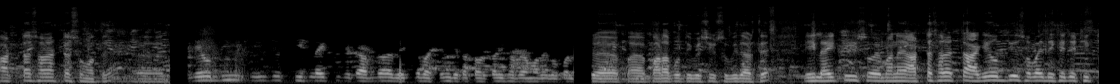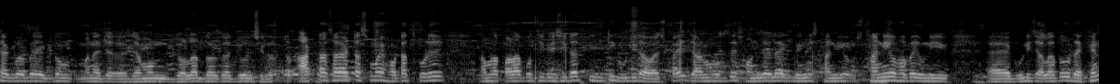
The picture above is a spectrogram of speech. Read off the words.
আটটা সাড়ে আটটার সময়তে আগে অবধি এই যে স্ট্রিট লাইটটি যেটা আপনারা দেখতে পাচ্ছেন যেটা সরকারিভাবে আমাদের গোপাল পাড়া প্রতিবেশীর সুবিধার্থে। এই লাইটটি মানে আটটা সাড়ে আটটা আগে অবধি সবাই দেখে যে ঠিকঠাকভাবে একদম মানে যেমন জ্বলার দরকার জ্বলছিল। তো আটটা সাড়ে আটটার সময় হঠাৎ করে আমরা পাড়া প্রতিবেশীরা তিনটি গুলির আওয়াজ পাই, যার মধ্যে সঞ্জয় লাগ যিনি স্থানীয়, স্থানীয়ভাবে উনি গুলি চালাতেও দেখেন।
